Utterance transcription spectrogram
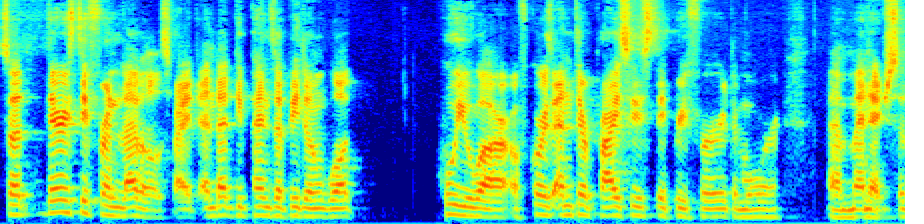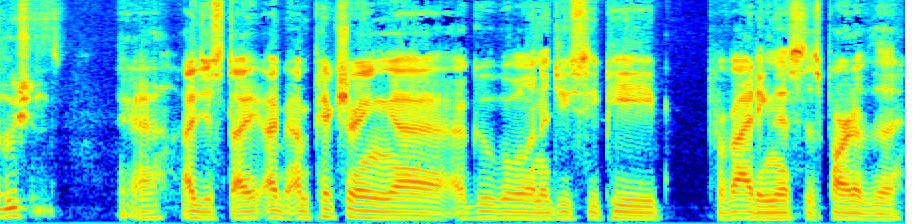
So there's different levels, right? And that depends a bit on what who you are. Of course, enterprises, they prefer the more uh, managed solutions. Yeah, I just I I'm picturing uh, a Google and a GCP providing this as part of the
